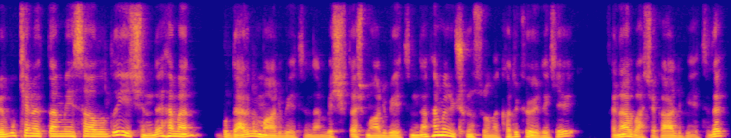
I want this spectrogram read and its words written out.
Ve bu kenetlenmeyi sağladığı için de hemen bu derbi mağlubiyetinden, Beşiktaş mağlubiyetinden hemen 3 gün sonra Kadıköy'deki Fenerbahçe galibiyeti de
